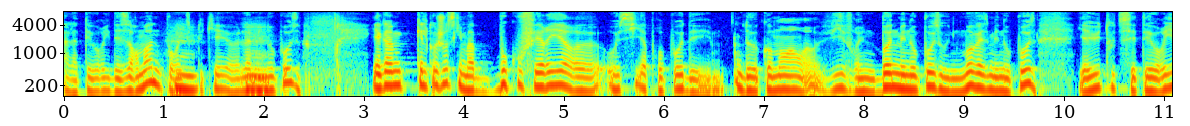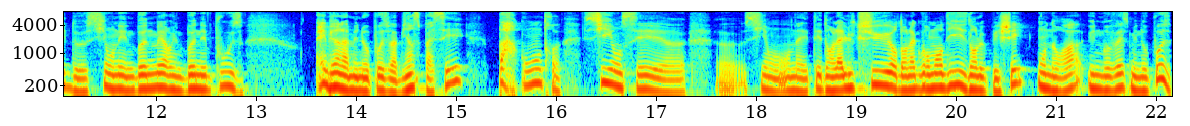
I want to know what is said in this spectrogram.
à la théorie des hormones pour mmh. expliquer la mmh. ménopause. Il y a quand même quelque chose qui m'a beaucoup fait rire euh, aussi à propos de comment euh, vivre une bonne ménopause ou une mauvaise ménopause. Il y a eu toutes ces théories de si on est une bonne mère, une bonne épouse, eh bien la ménopause va bien se passer. Par contre, si on, euh, si on a été dans la luxure, dans la gourmandise, dans le péché, on aura une mauvaise ménopause.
